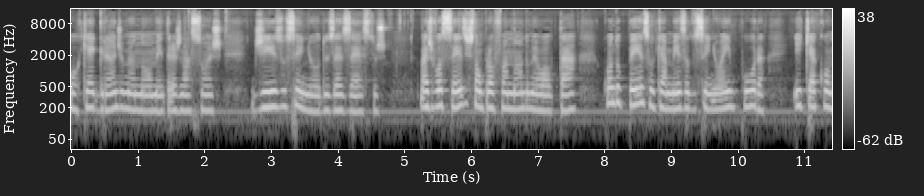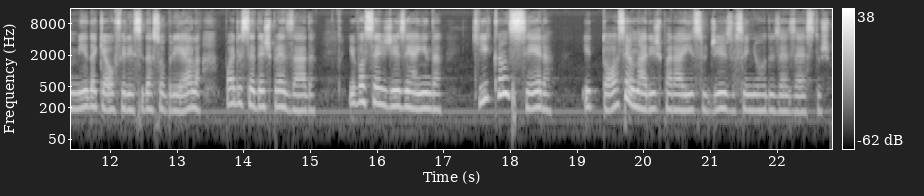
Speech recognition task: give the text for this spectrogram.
porque é grande o meu nome entre as nações, diz o Senhor dos Exércitos. Mas vocês estão profanando meu altar quando pensam que a mesa do Senhor é impura e que a comida que é oferecida sobre ela pode ser desprezada. E vocês dizem ainda: Que canseira! E torcem o nariz para isso, diz o Senhor dos Exércitos.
